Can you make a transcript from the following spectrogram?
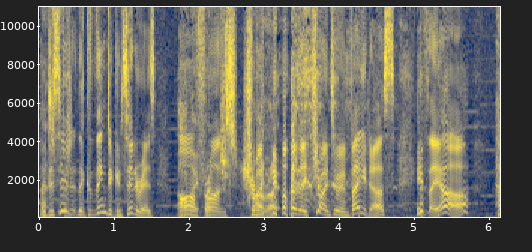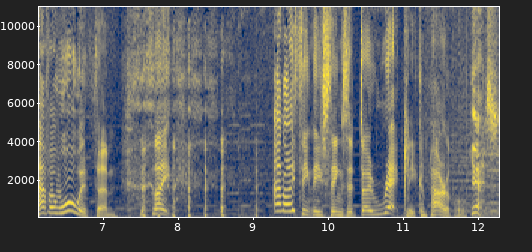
The decision, the thing to consider is, Are are. France trying? Oh, right. Are they trying to invade us? If they are, have a war with them. Like, and I think these things are directly comparable. Yes.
